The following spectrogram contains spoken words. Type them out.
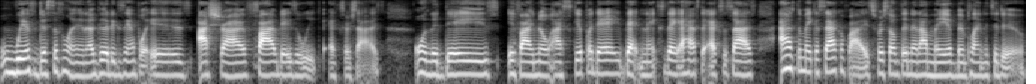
with discipline. A good example is I strive five days a week exercise. On the days, if I know I skip a day, that next day I have to exercise, I have to make a sacrifice for something that I may have been planning to do.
